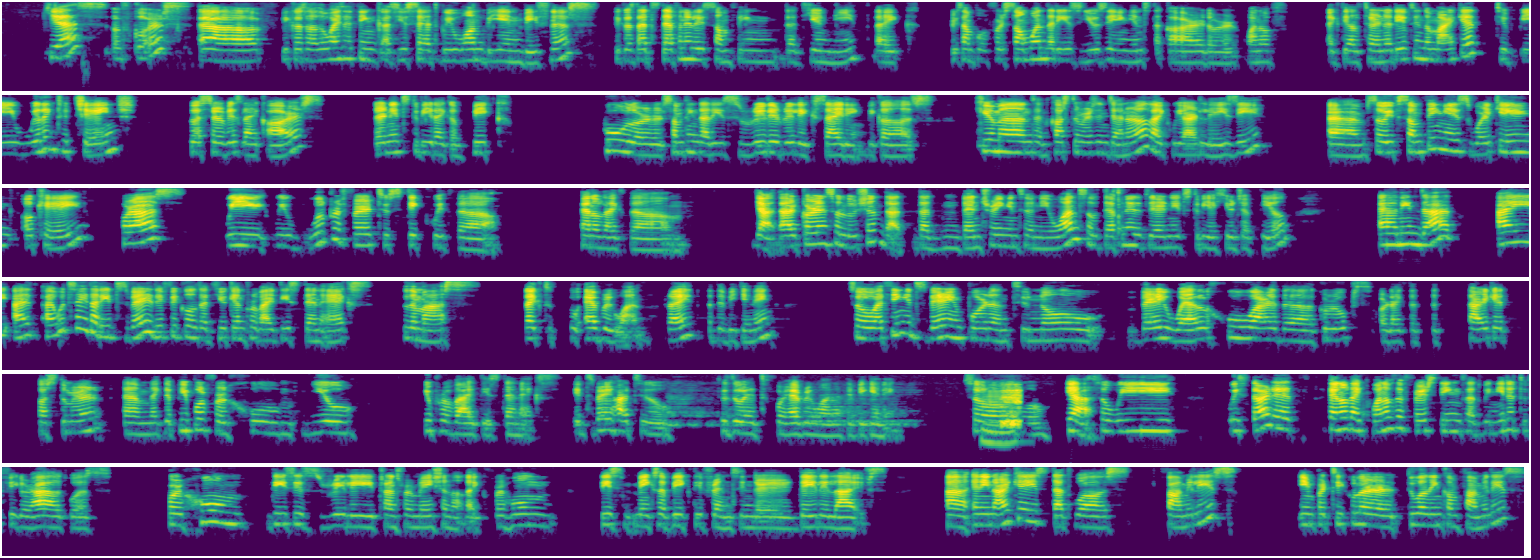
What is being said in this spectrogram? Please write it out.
yes, of course. Uh, because otherwise, I think, as you said, we won't be in business because that's definitely something that you need. Like for example, for someone that is using Instacart or one of like the alternatives in the market to be willing to change to a service like ours, there needs to be like a big pool or something that is really, really exciting because humans and customers in general, like we are lazy. Um, so if something is working okay for us, we we will prefer to stick with the kind of like the um, yeah our current solution that that venturing into a new one. So definitely there needs to be a huge appeal, and in that I I, I would say that it's very difficult that you can provide this 10x to the mass, like to, to everyone, right at the beginning. So I think it's very important to know very well who are the groups or like the, the target customer, um, like the people for whom you you provide this 10x. It's very hard to to do it for everyone at the beginning. Mm. So yeah, so we we started kind of like one of the first things that we needed to figure out was for whom this is really transformational, like for whom this makes a big difference in their daily lives. Uh, and in our case, that was families, in particular dual income families.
